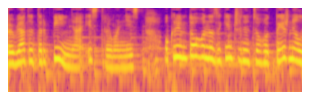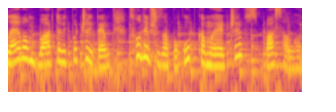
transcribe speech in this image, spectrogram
проявляти терпіння і стриманість. Окрім того, на закінчення цього тижня левам варто відпочити, сходивши за покупками чи в спа-салон.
